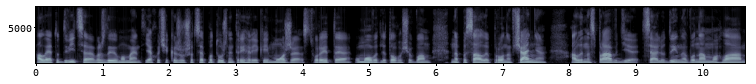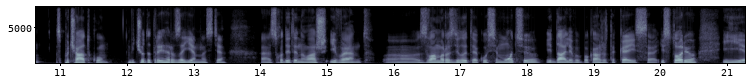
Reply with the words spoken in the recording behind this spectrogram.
але тут дивіться важливий момент. Я хоч і кажу, що це потужний тригер, який може створити умови для того, щоб вам написали про навчання, але насправді ця людина вона могла спочатку відчути тригер взаємності, е, сходити на ваш івент. З вами розділити якусь емоцію, і далі ви покажете кейс е, історію, і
